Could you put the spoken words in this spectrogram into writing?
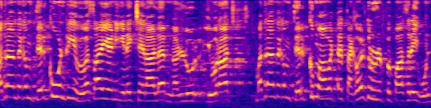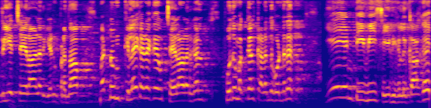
மதுராந்தகம் தெற்கு ஒன்றிய விவசாய அணி இணைச் செயலாளர் நல்லூர் யுவராஜ் மதுராந்தகம் தெற்கு மாவட்ட தகவல் தொழில்நுட்ப பாசறை ஒன்றிய செயலாளர் என் பிரதாப் மற்றும் கிளைக்கழக செயலாளர்கள் பொதுமக்கள் கலந்து கொண்டனர். ஏஎன் டிவி செய்திகளுக்காக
